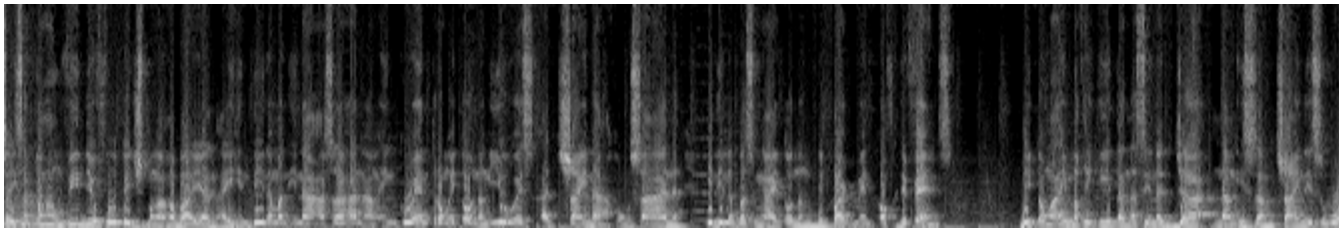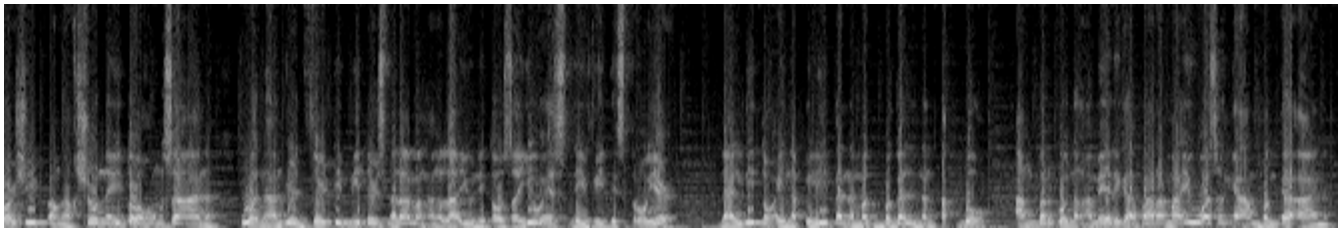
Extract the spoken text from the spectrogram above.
Sa isa pang ang video footage mga kabayan ay hindi naman inaasahan ang engkwentrong ito ng US at China kung saan inilabas nga ito ng Department of Defense. Dito nga ay makikita na sinadya ng isang Chinese warship ang aksyon na ito kung saan 130 meters na lamang ang layo nito sa US Navy destroyer. Dahil dito ay napilitan na magbagal ng takbo ang barko ng Amerika para maiwasan nga ang banggaan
